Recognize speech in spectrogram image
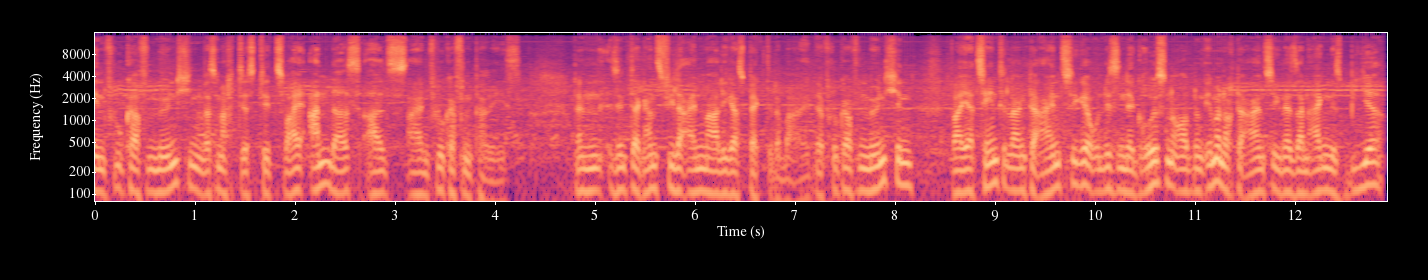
den Flughafen München, was macht das T2 anders als ein Flughafen Paris? dann sind da ganz viele einmalige Aspekte dabei. Der Flughafen München war jahrzehntelang der einzige und ist in der Größenordnung immer noch der einzige, der sein eigenes Bier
